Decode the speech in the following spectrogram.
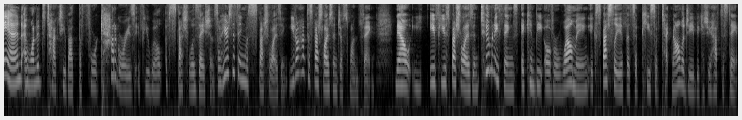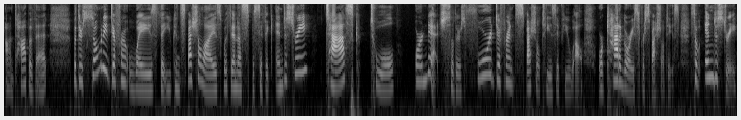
And I wanted to talk to you about the four categories, if you will, of specialization. So here's the thing with specializing you don't have to specialize in just one thing. Now, if you specialize in too many things, it can be overwhelming, especially if it's a piece of technology because you have to stay on top of it. But there's so many different ways that you can specialize within a specific industry, task, tool, or niche. So there's four different specialties, if you will, or categories for specialties. So industry.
